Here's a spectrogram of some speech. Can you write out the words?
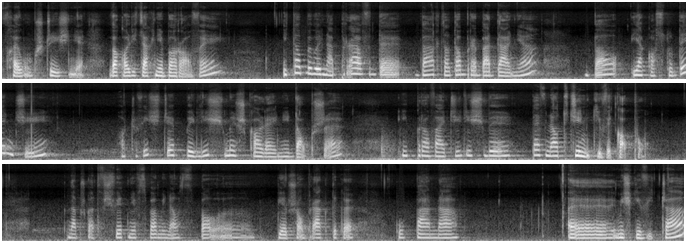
w Chełmszczyźnie, w okolicach Nieborowej. I to były naprawdę bardzo dobre badania, bo jako studenci oczywiście byliśmy szkoleni dobrze i prowadziliśmy pewne odcinki wykopu. Na przykład świetnie wspominam pierwszą praktykę u pana e, Miśkiewicza,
